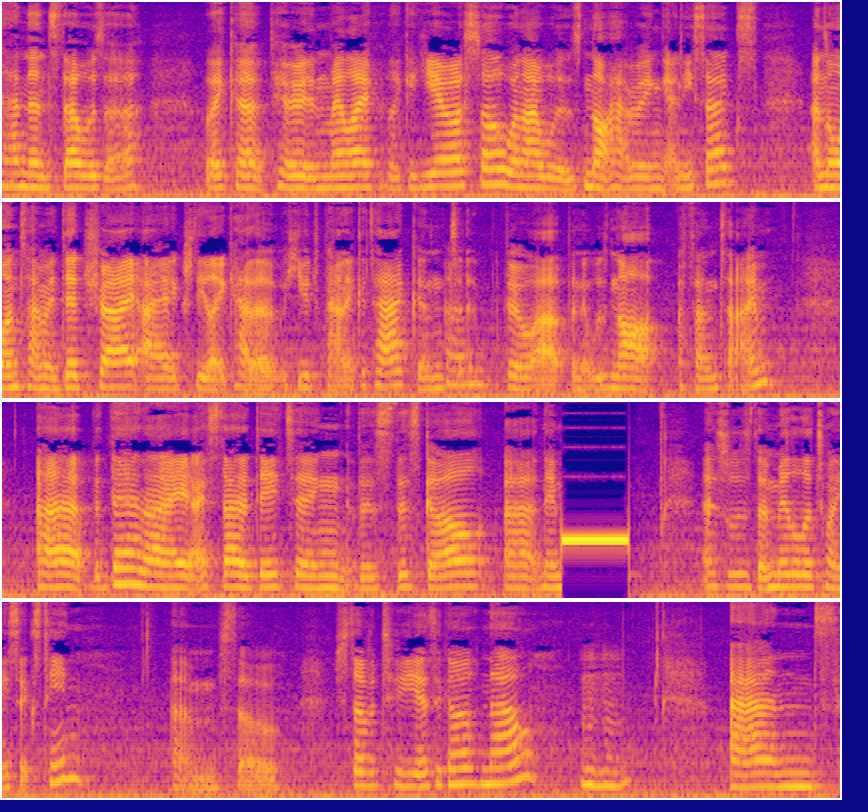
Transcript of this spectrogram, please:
And then so that was a like a period in my life of like a year or so when I was not having any sex. And the one time I did try, I actually like had a huge panic attack and threw up, and it was not a fun time. Uh, but then I, I started dating this this girl uh, named. This was the middle of 2016, um, so just over two years ago now. Mm-hmm. And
